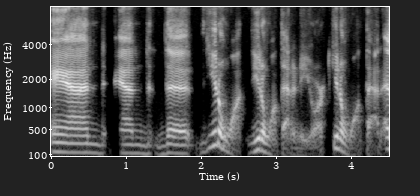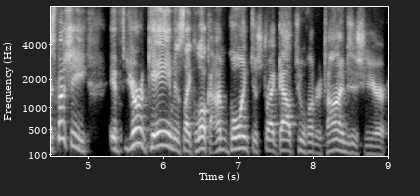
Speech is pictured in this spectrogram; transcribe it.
and and the you don't want you don't want that in New York. You don't want that, especially if your game is like, look, I'm going to strike out 200 times this year.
